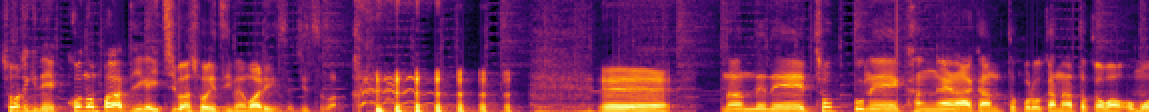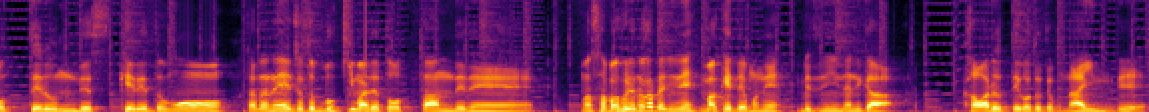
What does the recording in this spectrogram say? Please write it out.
正直ねこのパーティーが一番勝率今悪いんですよ実は。えー、なんでね、ちょっとね、考えなあかんところかなとかは思ってるんですけれども、ただね、ちょっと武器まで取ったんでね、まあ、サバフレの方にね、負けてもね、別に何か変わるってことでもないんで、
